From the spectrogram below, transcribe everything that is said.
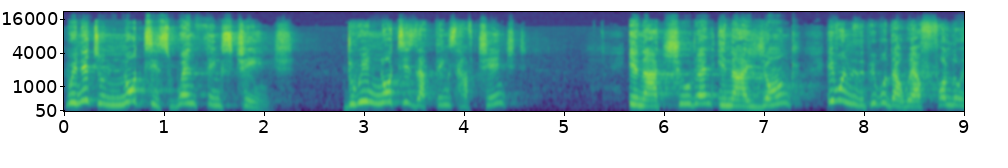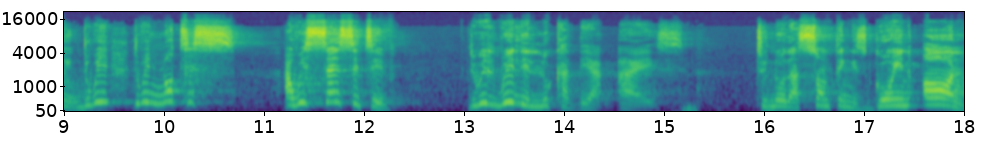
We need to notice when things change. Do we notice that things have changed? In our children, in our young, even in the people that we are following, do we, do we notice? Are we sensitive? Do we really look at their eyes to know that something is going on?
